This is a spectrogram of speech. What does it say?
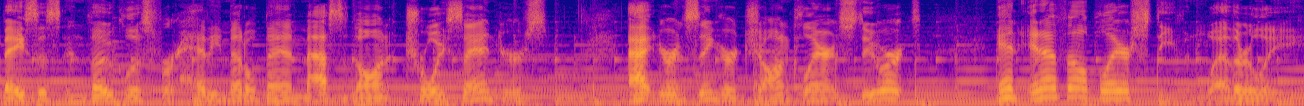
bassist and vocalist for heavy metal band Mastodon Troy Sanders, actor and singer John Clarence Stewart, and NFL player Stephen Weatherly.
